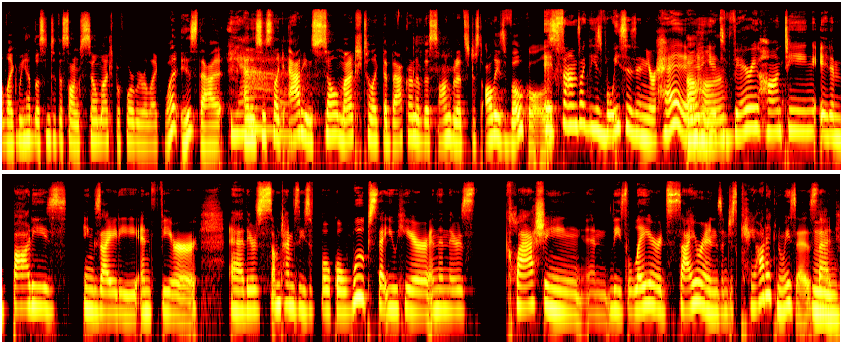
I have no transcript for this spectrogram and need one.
like we had listened to the song so much before we were like, what is that? And it's just like adding so much to like the background of the song, but it's just all these vocals. It sounds like these voices in your head. Uh-huh. It's very haunting. It embodies anxiety and fear. Uh, there's sometimes these vocal whoops that you hear, and then there's clashing and these layered sirens and just chaotic noises that Mm.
